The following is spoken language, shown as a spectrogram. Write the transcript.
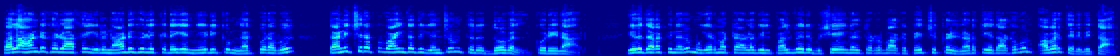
பல ஆண்டுகளாக இரு நாடுகளுக்கிடையே நீடிக்கும் நட்புறவு தனிச்சிறப்பு வாய்ந்தது என்றும் திரு. தோவல் கூறினார். இருதரப்பினரும் உயர்மட்ட அளவில் பல்வேறு விஷயங்கள் தொடர்பாக பேச்சுக்கள் நடத்தியதாகவும் அவர் தெரிவித்தார்.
